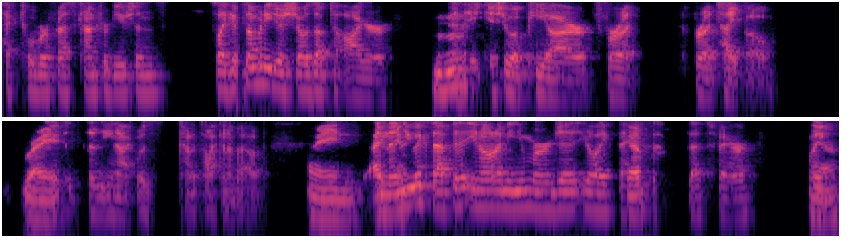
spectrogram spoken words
Hacktoberfest contributions? So like if somebody just shows up to Augur Mhm. and they issue a PR for a for a typo, Right. as- as Enoch was kind of talking about. I mean, I and then can- you accept it, you know what I mean? You merge it, you're like, thanks, that- that's fair. Like, yeah.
